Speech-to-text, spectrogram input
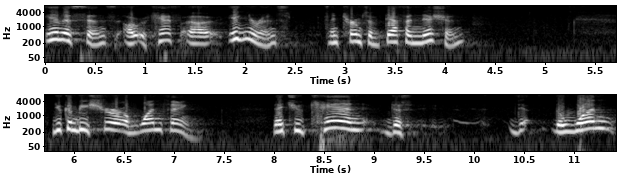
innocence or uh, ignorance in terms of definition, you can be sure of one thing that you can, the, the, the one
